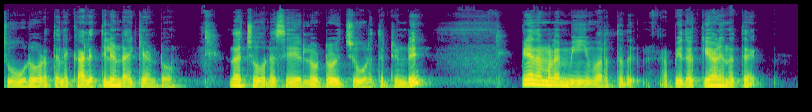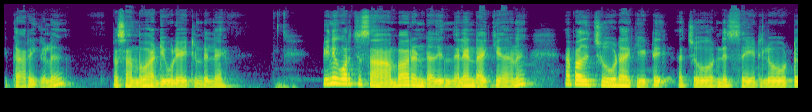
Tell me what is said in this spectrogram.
ചൂടോടെ തന്നെ കലത്തിലുണ്ടാക്കിയാണ് കേട്ടോ. അത് ചോറിന്റെ സൈഡിലോട്ട് ഒഴിച്ച് കൊടുത്തിട്ടുണ്ട്. പിന്നെ നമ്മളെ മീൻ വറുത്തത്. അപ്പോൾ ഇതൊക്കെയാണ് ഇന്നത്തെ കറികൾ. ഇപ്പോൾ സംഭവം അടിപൊളിയായിട്ടുണ്ടല്ലേ? പിന്നെ കുറച്ച് സാമ്പാറുണ്ട്. അത് ഇന്നലെ ഉണ്ടാക്കിയതാണ്. അപ്പോൾ അത് ചൂടാക്കിയിട്ട് ആ ചോറിന്റെ സൈഡിലോട്ട്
